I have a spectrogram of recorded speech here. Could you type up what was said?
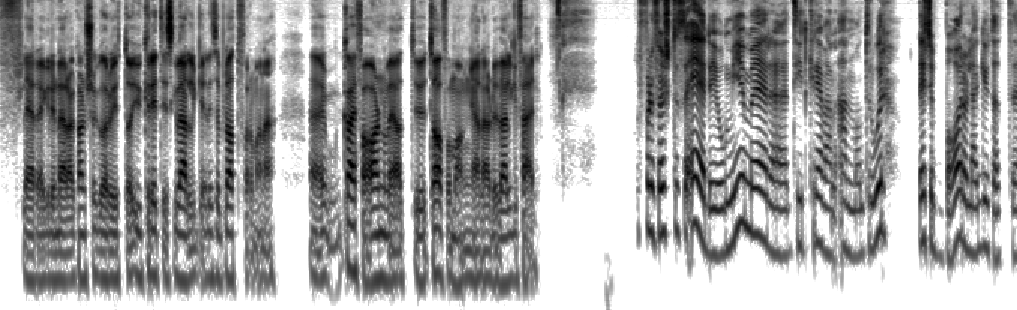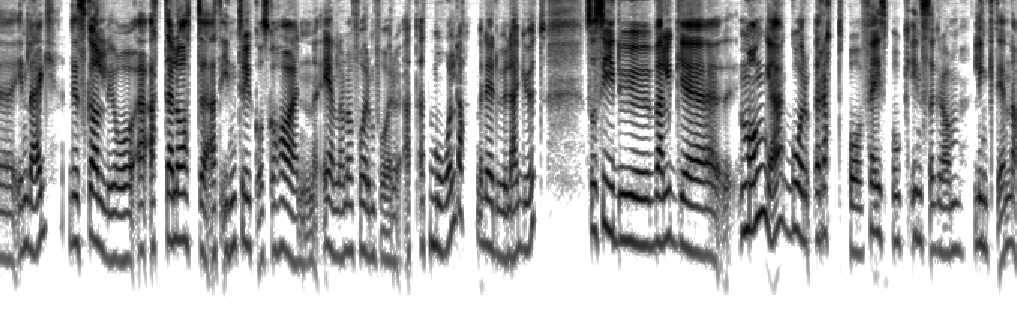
flere gründere kanskje går ut og ukritisk velger disse plattformene. Eh, hva er faren ved at du tar for mange, eller du velger feil? For det første så er det jo mye mer eh, tidkrevende enn man tror. Det er ikke bare å legge ut et eh, innlegg. Det skal jo etterlate et inntrykk og skal ha en, en eller annen form for et, et, mål da, med det du legger ut. Så sier du velger Mange går rett på Facebook, Instagram, LinkedIn, da,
